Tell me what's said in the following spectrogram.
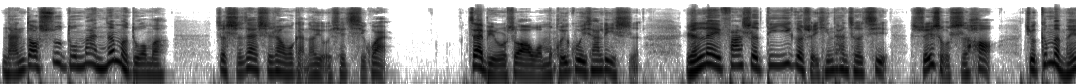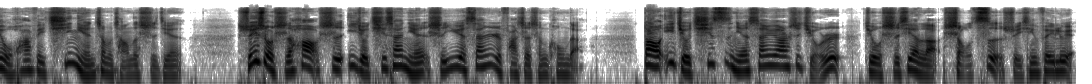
难道速度慢那么多吗？这实在是让我感到有些奇怪。再比如说啊，我们回顾一下历史。人类发射第一个水星探测器“水手十号”就根本没有花费七年这么长的时间。水手十号是一九七三年十一月三日发射升空的，到一九七四年三月二十九日就实现了首次水星飞掠。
